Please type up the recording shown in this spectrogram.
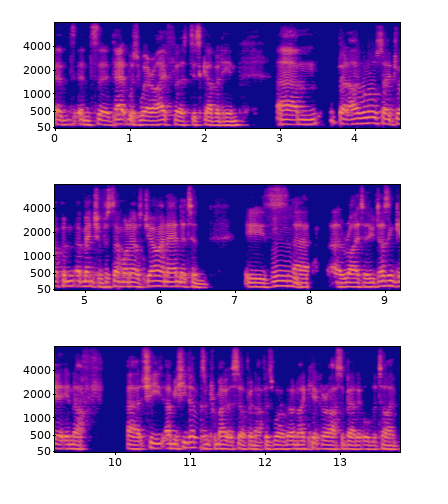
and and so that was where I first discovered him. Um, but I will also drop a, a mention for someone else. Joanne Anderton is Mm. uh, a writer who doesn't get enough. Uh, she, I mean, she doesn't promote herself enough as well, and I kick her ass about it all the time.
